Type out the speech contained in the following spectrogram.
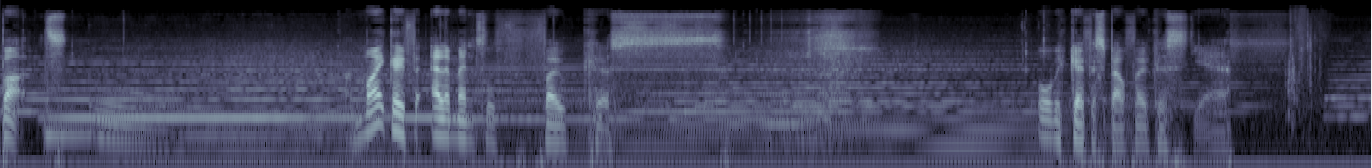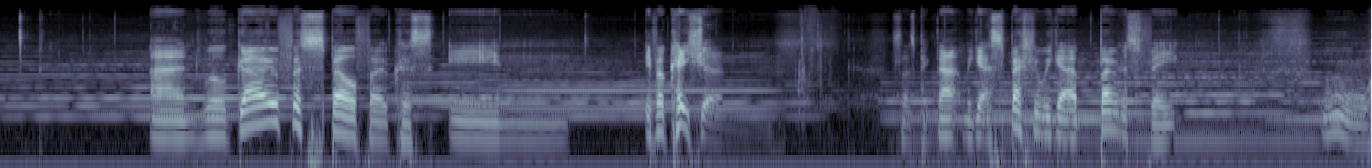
But I might go for elemental focus. Or we could go for spell focus, yeah. And we'll go for spell focus in evocation. So let's pick that. We get a special, we get a bonus feat. Ooh.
